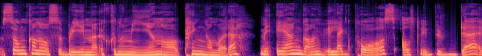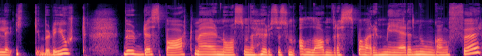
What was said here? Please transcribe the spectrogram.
Sånn kan det også bli med økonomien og pengene våre. Med en gang vi legger på oss alt vi burde eller ikke burde gjort, burde spart mer nå som det høres ut som alle andre sparer mer enn noen gang før.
